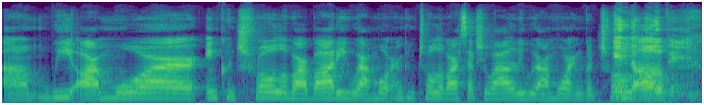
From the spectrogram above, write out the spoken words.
Um, we are more in control of our body. We are more in control of our sexuality. We are more in control in the of open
